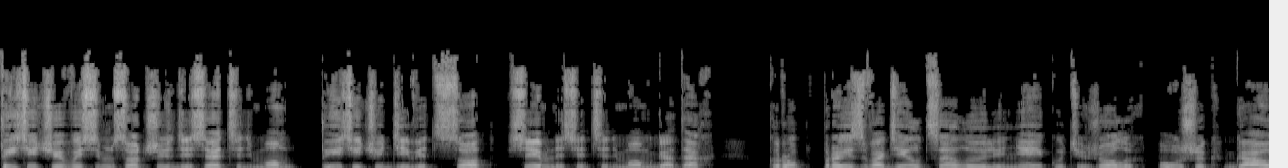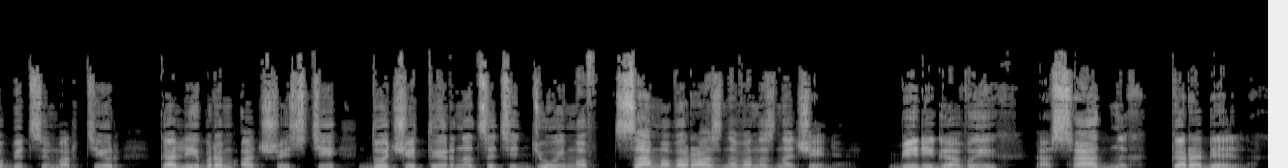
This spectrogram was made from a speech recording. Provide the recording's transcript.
1867-1977 годах Крупп производил целую линейку тяжелых пушек, гаубиц и мортир калибром от 6 до 14 дюймов самого разного назначения: береговых, осадных, корабельных.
